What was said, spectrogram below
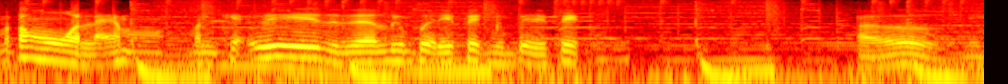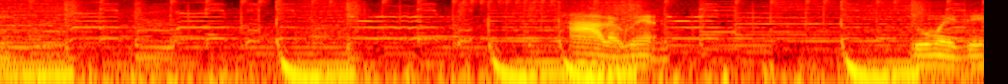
มันต้องโหดแหละ มันแค่เอ้ยเดี๋ยวลืมเปิดเอฟเฟกลืมเปิดเอฟเฟกเออ นี่ท่าอะไรเนี่ย ดูใหม่สิ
